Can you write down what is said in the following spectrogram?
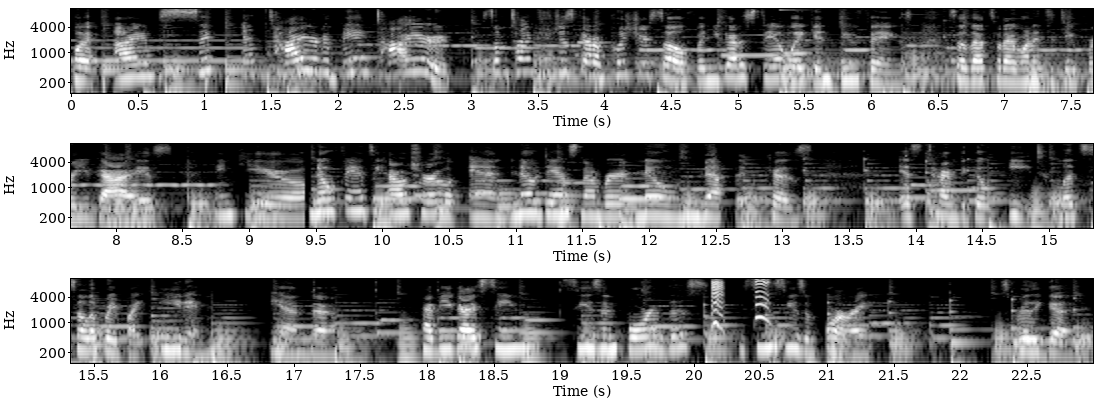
But I'm sick and tired of being tired. Sometimes you just gotta push yourself and you gotta stay awake and do things. So that's what I wanted to do for you guys. Thank you. No fancy outro and no dance number, no nothing. Because it's time to go eat. Let's celebrate by eating. And uh, have you guys seen season four of this? You've seen season four, right? It's really good.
